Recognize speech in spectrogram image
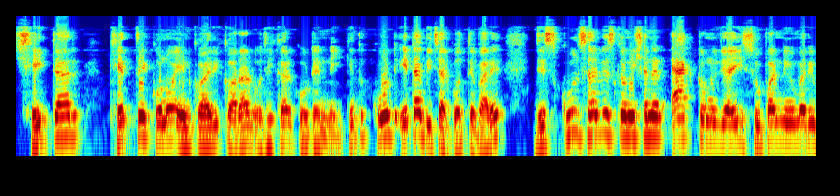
সেইটার ক্ষেত্রে কোনো এনকোয়ারি করার অধিকার কোর্টের নেই। কিন্তু কোর্ট এটা বিচার করতে পারে যে স্কুল সার্ভিস কমিশনের অ্যাক্ট অনুযায়ী সুপার নিউমারি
